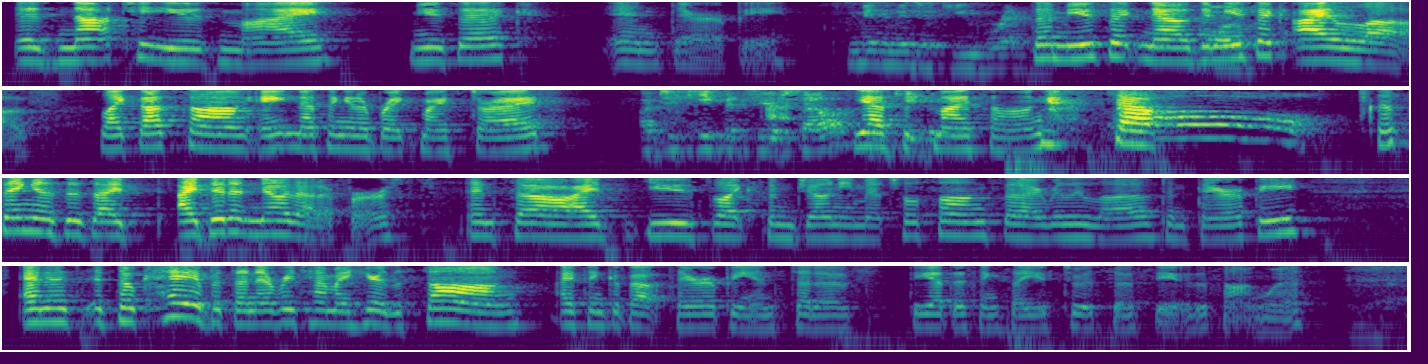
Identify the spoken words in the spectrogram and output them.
is not to use my music in therapy. You mean the music you've written? The music, no, the Or- music I love. Like that song, Ain't Nothing Gonna Break My Stride. Uh, to keep it to yourself? Yes, it's it- my song. So Oh. the thing is, is I, I didn't know that at first. And so I used like some Joni Mitchell songs that I really loved in therapy. And it's, it's okay, but then every time I hear the song, I think about therapy instead of the other things I used to associate the song with.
